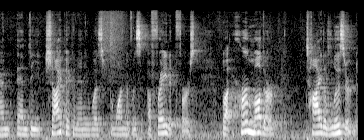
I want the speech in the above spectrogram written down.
And, and the Shy Pickaninny was the one that was afraid at first. But her mother tied a lizard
